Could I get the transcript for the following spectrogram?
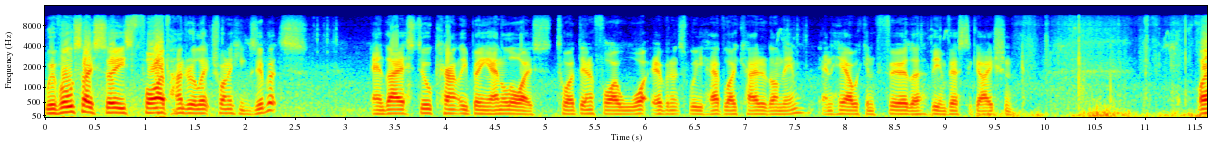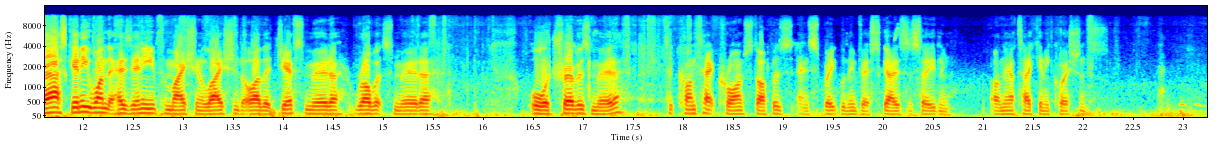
We've also seized 500 electronic exhibits and they are still currently being analysed to identify what evidence we have located on them and how we can further the investigation. I ask anyone that has any information in relation to either Jeff's murder, Robert's murder or Trevor's murder to contact Crime Stoppers and speak with investigators this evening. I'll now take any questions. That vision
